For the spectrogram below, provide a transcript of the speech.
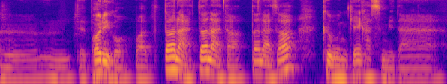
음, 음, 버리고 뭐 떠나 떠나서 떠나서 그분께 갔습니다.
